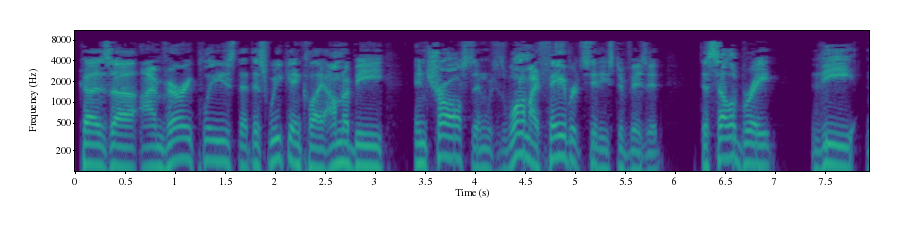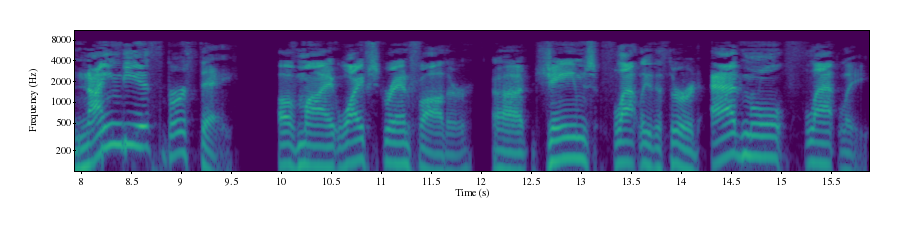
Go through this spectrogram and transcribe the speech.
because uh, I'm very pleased that this weekend, Clay, I'm going to be in Charleston, which is one of my favorite cities to visit, to celebrate the 90th birthday of my wife's grandfather, uh, James Flatley III, Admiral Flatley.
